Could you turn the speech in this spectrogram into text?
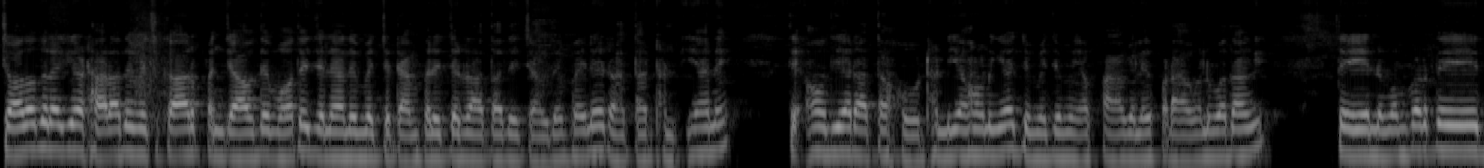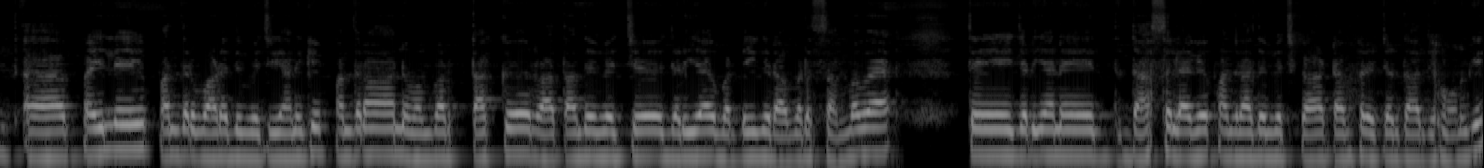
ਚੌਦਾਂ ਤੋਂ ਲੈ ਕੇ 18 ਦੇ ਵਿਚਕਾਰ ਪੰਜਾਬ ਦੇ ਬਹੁਤੇ ਜ਼ਿਲ੍ਹਿਆਂ ਦੇ ਵਿੱਚ ਟੈਂਪਰੇਚਰ ਰਾਤਾਂ ਦੇ ਚੱਲਦੇ ਪਏ ਨੇ। ਰਾਤਾਂ ਠੰਡੀਆਂ ਨੇ ਅਤੇ ਆਉਂਦੀਆਂ ਰਾਤਾਂ ਹੋਰ ਠੰਡੀਆਂ ਹੋਣਗੀਆਂ ਜਿਵੇਂ ਜਿਵੇਂ ਆਪਾਂ ਅਗਲੇ ਪੜਾਅ ਵੱਲ ਵਧਾਂਗੇ। ਅਤੇ ਨਵੰਬਰ ਦੇ ਅ, ਪਹਿਲੇ ਪੰਦਰਵਾੜੇ ਦੇ ਵਿੱਚ ਯਾਨੀ ਕਿ 15 ਨਵੰਬਰ ਤੱਕ ਰਾਤਾਂ ਦੇ ਵਿੱਚ ਜਿਹੜੀ ਆ ਵੱਡੀ ਗਿਰਾਵਟ ਸੰਭਵ ਹੈ ਅਤੇ ਜਿਹੜੀਆਂ ਨੇ 10 ਲੈ ਕੇ 15 ਦੇ ਵਿਚਕਾਰ ਟੈਂਪਰੇਚਰ ਦਰਜ ਹੋਣਗੇ।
